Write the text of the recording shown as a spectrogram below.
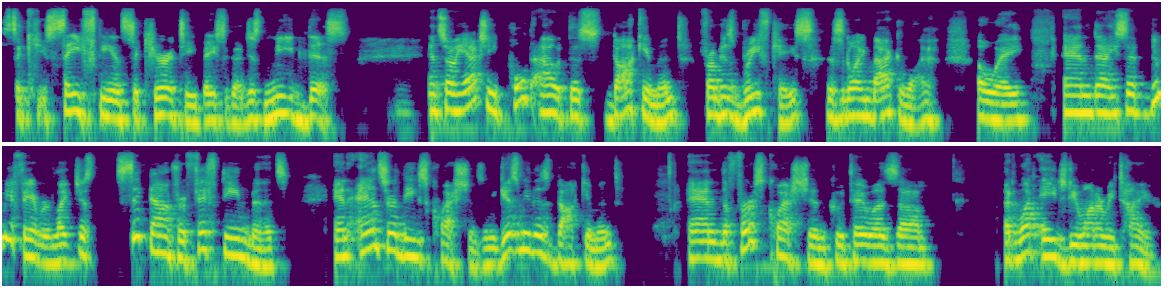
secu- safety and security, basically. I just need this. And so he actually pulled out this document from his briefcase. This is going back a while away. And uh, he said, Do me a favor, like just sit down for 15 minutes and answer these questions. And he gives me this document. And the first question, Kute, was um, At what age do you want to retire?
